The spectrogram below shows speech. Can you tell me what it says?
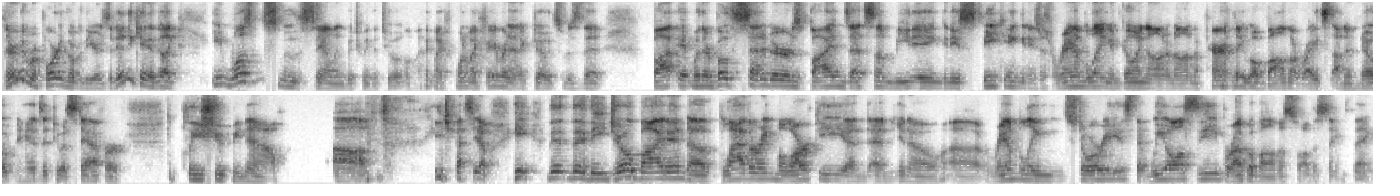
there have been reporting over the years that indicated that like it wasn't smooth sailing between the two of them. I think my, one of my favorite anecdotes was that but when they're both senators, Biden's at some meeting and he's speaking and he's just rambling and going on and on. Apparently, Obama writes on a note and hands it to a staffer, "Please shoot me now." Uh, he just, you know, he the, the the Joe Biden of blathering malarkey and and you know uh, rambling stories that we all see. Barack Obama saw the same thing,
